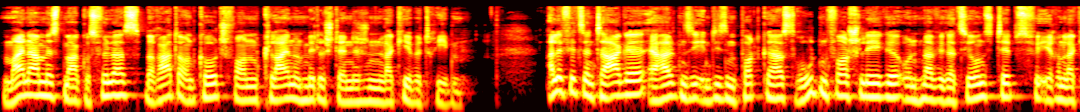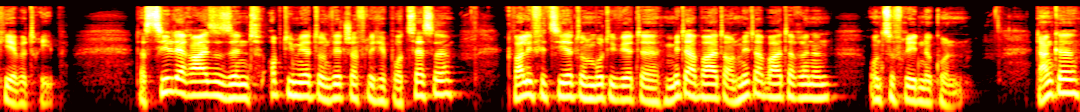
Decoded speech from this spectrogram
Mein Name ist Markus Füllers, Berater und Coach von kleinen und mittelständischen Lackierbetrieben. Alle 14 Tage erhalten Sie in diesem Podcast Routenvorschläge und Navigationstipps für Ihren Lackierbetrieb. Das Ziel der Reise sind optimierte und wirtschaftliche Prozesse, qualifizierte und motivierte Mitarbeiter und Mitarbeiterinnen und zufriedene Kunden. Danke,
